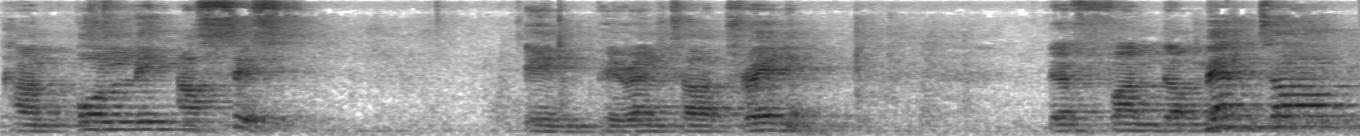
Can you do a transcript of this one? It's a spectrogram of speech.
can only assist in parental training. The fundamental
